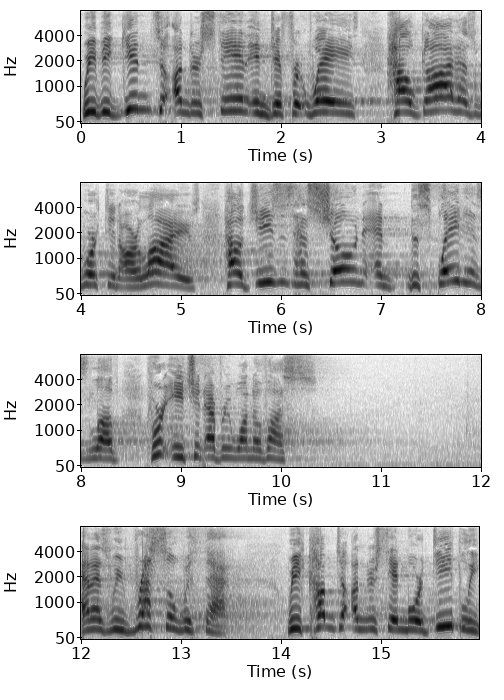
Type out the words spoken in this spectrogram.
we begin to understand in different ways how God has worked in our lives, how Jesus has shown and displayed his love for each and every one of us. And as we wrestle with that, we come to understand more deeply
